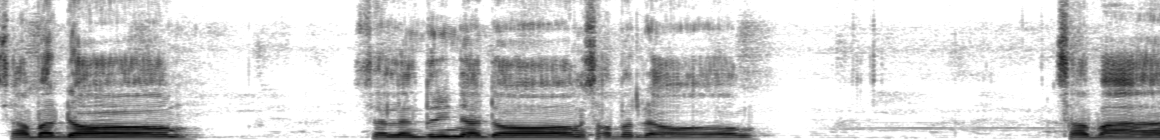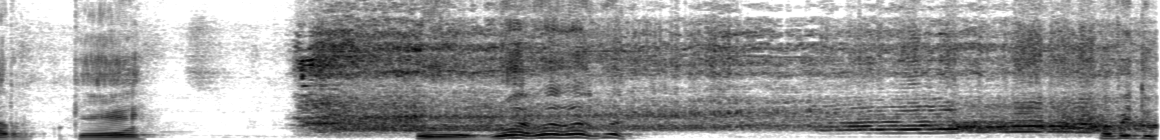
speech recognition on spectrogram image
Sabar dong. Selendrina dong, sabar dong. Sabar, oke. Okay. Uh, wah, wah, wah, wah. Apa itu?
